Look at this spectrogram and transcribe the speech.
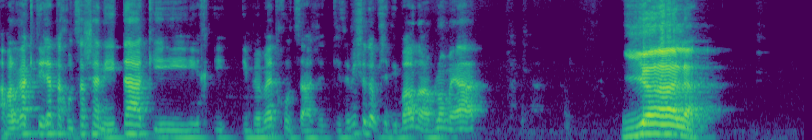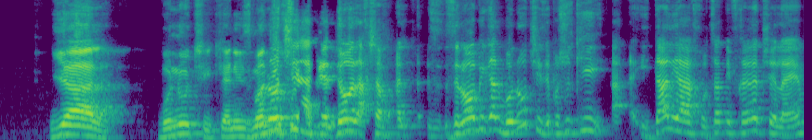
אבל רק תראה את החולצה שאני איתה, כי היא באמת חולצה, כי זה מישהו גם שדיברנו עליו לא מעט. יאללה, יאללה. בונוצ'י, כי אני הזמנתי... בונוצ'י הגדול, עכשיו, זה לא בגלל בונוצ'י, זה פשוט כי איטליה, חולצת נבחרת שלהם,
